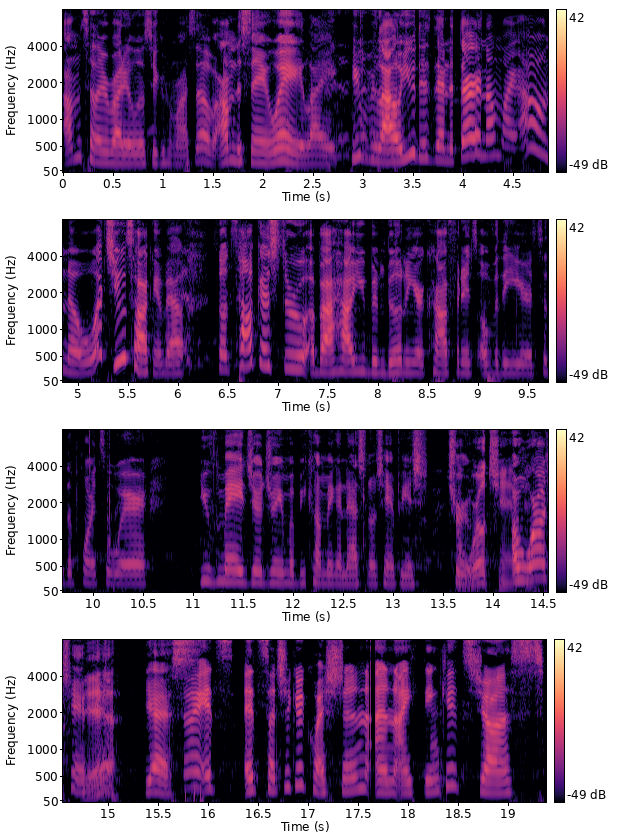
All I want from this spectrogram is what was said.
I'm gonna tell everybody a little secret for myself. I'm the same way. Like people be like, "Oh, you this, then the third. and I'm like, I don't know what you talking about. So talk us through about how you've been building your confidence over the years to the point to where you've made your dream of becoming a national champion sh- true. A world champion. A world champion. Yeah. Yes. No, it's it's such a good question, and I think it's just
